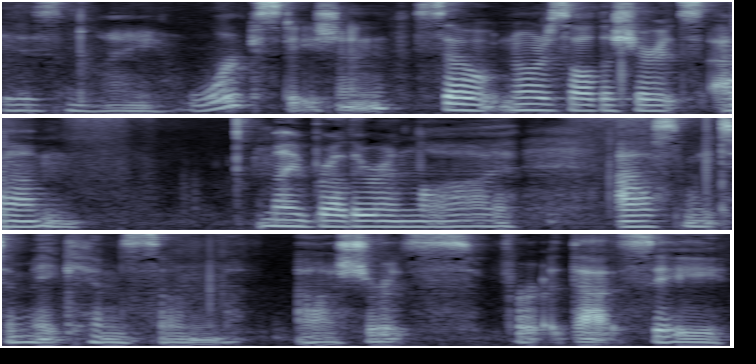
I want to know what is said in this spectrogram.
is my workstation. So notice all the shirts. Um, my brother-in-law asked me to make him some uh, shirts for that say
